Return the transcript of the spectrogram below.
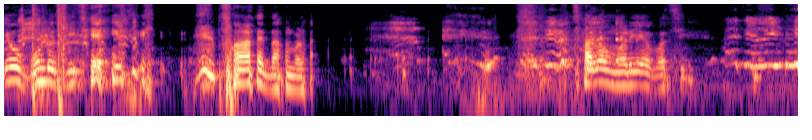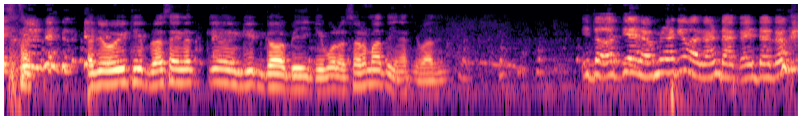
क्यों गुंडो चीजे? પાણે દામડા ચાલો મળીએ પછી હજુ ઉઈથી બ્રસાઈ નથી ગીત ગાવા બેહી ગઈ. બોલો શરમાતી નથી પાછી. ઈ તો અત્યારે હમણાં કેવા ગાંડા કાઢ્યા તો.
